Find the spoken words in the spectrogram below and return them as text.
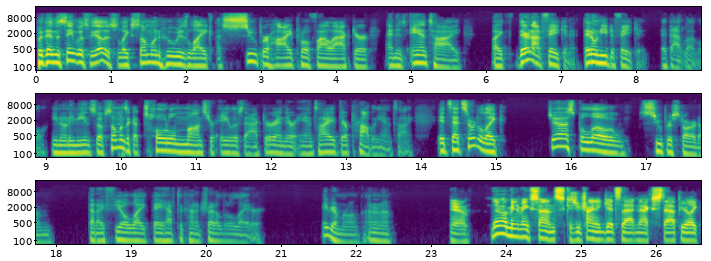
But then the same goes for the others. So like someone who is like a super high profile actor and is anti, like they're not faking it. They don't need to fake it at that level. You know what I mean? So if someone's like a total monster A-list actor and they're anti, they're probably anti. It's that sort of like just below superstardom that I feel like they have to kind of tread a little lighter. Maybe I'm wrong. I don't know. Yeah. No, I mean it makes sense because you're trying to get to that next step. You're like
